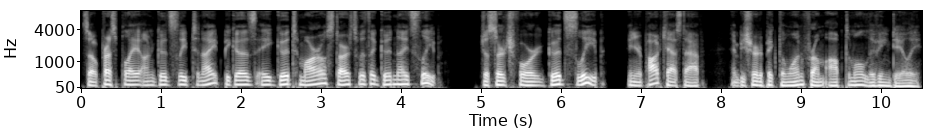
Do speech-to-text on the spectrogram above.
So press play on Good Sleep tonight because a good tomorrow starts with a good night's sleep. Just search for Good Sleep in your podcast app and be sure to pick the one from Optimal Living Daily.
